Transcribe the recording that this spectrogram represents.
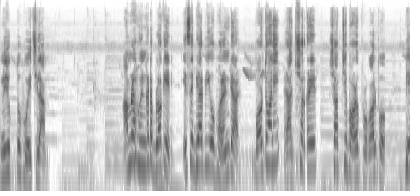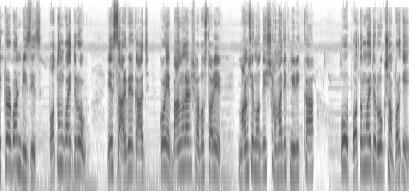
নিযুক্ত হয়েছিলাম। আমরা হরিণঘাটা ব্লকের এসএ বিআরপি ও ভলেন্টিয়ার, বর্তমানে রাজ্য সরকারের সবচেয়ে বড় প্রকল্প ভেক্টর বন ডিজিজ, পতঙ্গবাহিত রোগ এর সার্ভের কাজ করে বাংলার সর্বস্তরের মানুষের মধ্যে সামাজিক নিরীক্ষা ও পতঙ্গবাহিত রোগ সম্পর্কে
